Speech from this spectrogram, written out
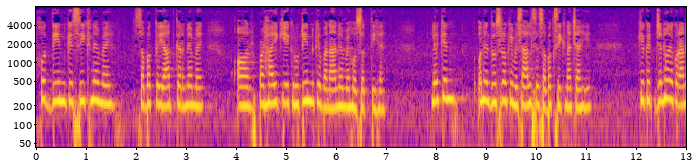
خود دین کے سیکھنے میں، سبق کے یاد کرنے میں اور پڑھائی کی ایک روٹین کے بنانے میں ہو سکتی ہے۔ لیکن انہیں دوسروں کی مثال سے سبق سیکھنا چاہیے، کیونکہ جنہوں نے قرآن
